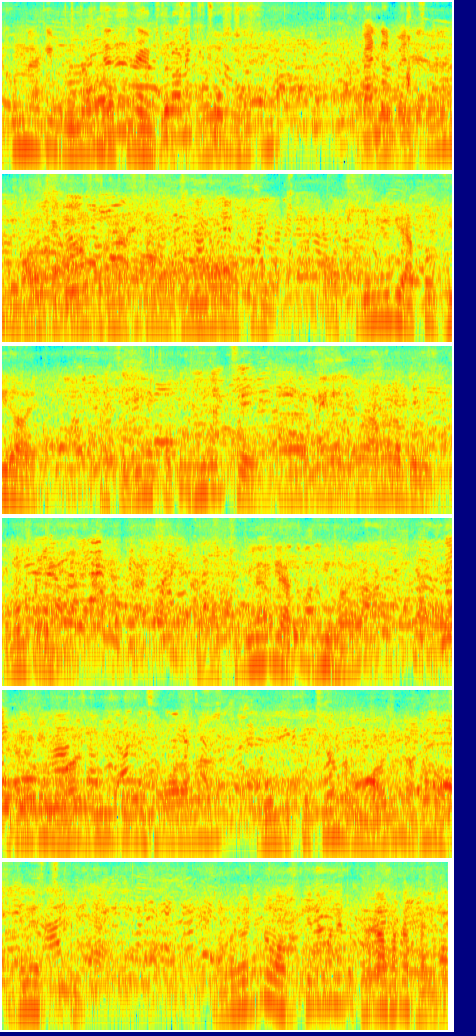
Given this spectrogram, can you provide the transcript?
এখন নাকি বৃন্দাবন অক্সিজেন অনেক কিছু প্যান্ডেল মহারাজি বৃন্দাবন অক্সিজেন অক্সিজেনে যদি এত ভিড় হয় সিজনে কত ভিড় হচ্ছে আপনারা বলুন কমেন্ট করুন অক্সিজেনে যদি এত ভিড় হয় এটা নাকি মহারাজজিকে যখন সকাল আমরা রুম বুক করছিলাম তখন মহারাজ আপনারা অক্সিজেনে এসছেন? অঙ্গনবাড়ি তো অক্সিজেনের মানে একটু ফাঁকা ফাঁকা থাকবে।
